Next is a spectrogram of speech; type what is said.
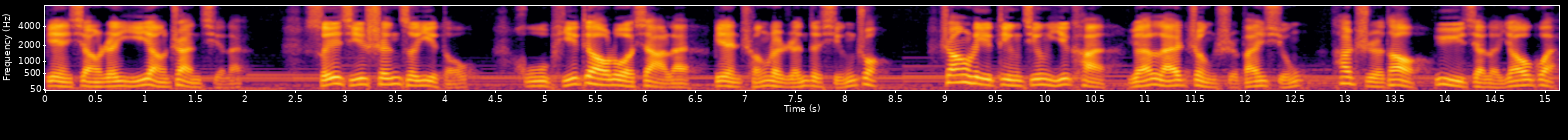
便像人一样站起来，随即身子一抖，虎皮掉落下来，变成了人的形状。张力定睛一看。原来正是班雄，他知道遇见了妖怪，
